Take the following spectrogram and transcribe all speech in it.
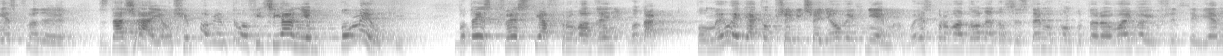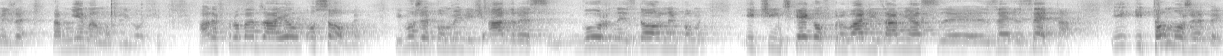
jest kwota. Zdarzają się, powiem tu oficjalnie, pomyłki, bo to jest kwestia wprowadzenia, bo tak, pomyłek jako przeliczeniowych nie ma, bo jest wprowadzone do systemu komputerowego i wszyscy wiemy, że tam nie ma możliwości, ale wprowadzają osoby i może pomylić adres górny z dolnym pomy- i Ksińskiego wprowadzi zamiast Z- Zeta. I, I to może być.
